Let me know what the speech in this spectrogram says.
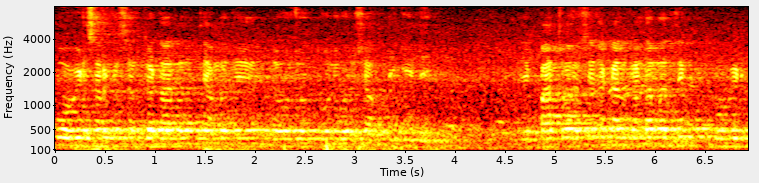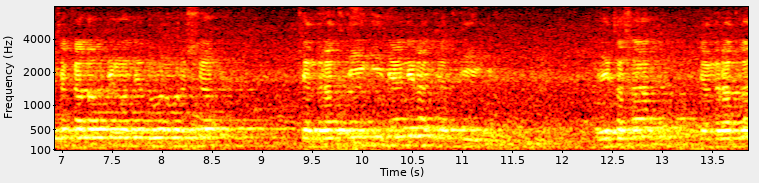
कोविडसारखं संकट आलं त्यामध्ये जवळजवळ दोन वर्ष आपली गेली. म्हणजे पाच वर्षाच्या कालखंडामध्ये कोविडच्या कालावधीमध्ये दोन वर्ष केंद्रातली गेली आणि राज्यातली गेली. म्हणजे तसा केंद्रातला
